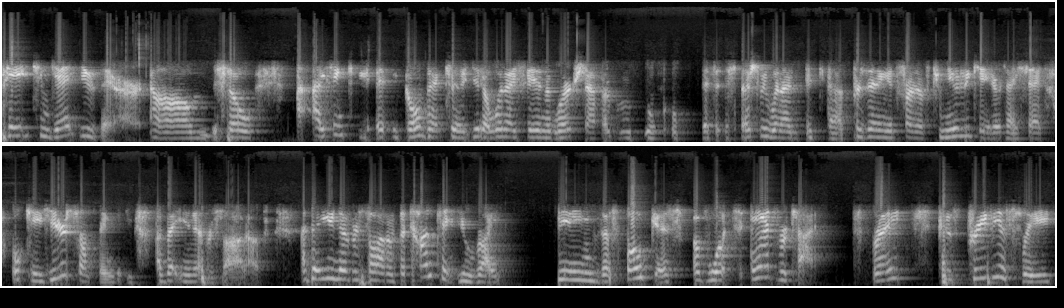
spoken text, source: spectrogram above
paid can get you there. Um, so, I think going back to you know what I say in the workshop, especially when I'm uh, presenting in front of communicators, I say, okay, here's something that I bet you never thought of. I bet you never thought of the content you write being the focus of what's advertised, right? Because previously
